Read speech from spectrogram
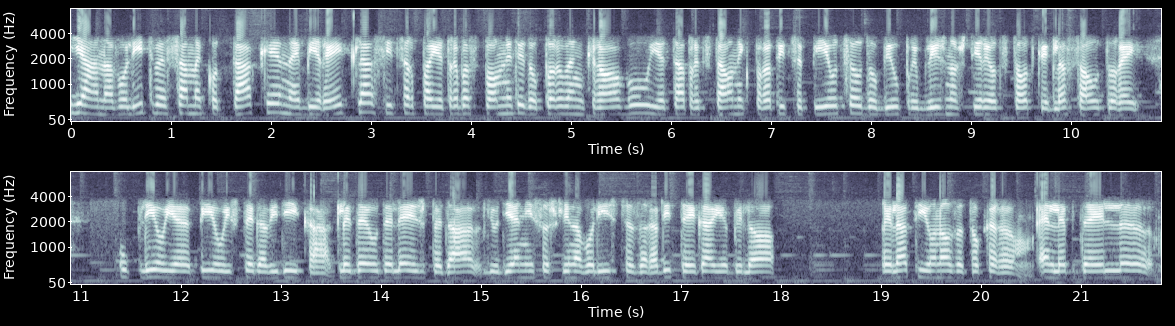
Ja, na volitve same kot take ne bi rekla, sicer pa je treba spomniti, da v prvem krogu je ta predstavnik proti cepivcev dobil približno 4 odstotke glasov, torej vpliv je bil iz tega vidika. Glede udeležbe, da ljudje niso šli na volišče, zaradi tega je bilo relativno, zato ker um, en lep del uh,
